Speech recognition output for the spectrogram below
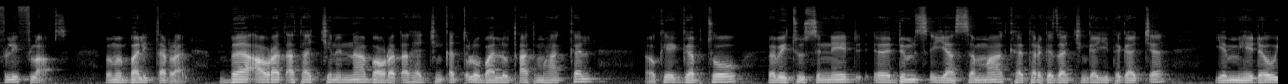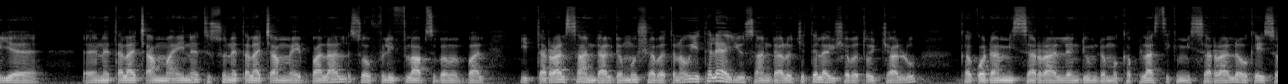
flip flops በመባል ይጠራል። በአውራጣታችንና በአውራጣታችን ቀጥሎ ባለው ጣት መካከል okay ገብቶ በቤቱ ስንሄድ ድምፅ እያሰማ ከተረከዛችን ጋር እየተጋጨ የሚሄደው የነጠላ ጫማ አይነት እሱ ነጠላ ጫማ ይባላል። so flip flops በመባል ይጠራል። sandal ደግሞ ሸበጥ ነው። የተለያዩ sandal ኦች፣ የተለያዩ ሸበጦች አሉ። ከቆዳ የሚሰራ እንዲሁም ደግሞ ከፕላስቲክ የሚሰራ አለ። okay so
